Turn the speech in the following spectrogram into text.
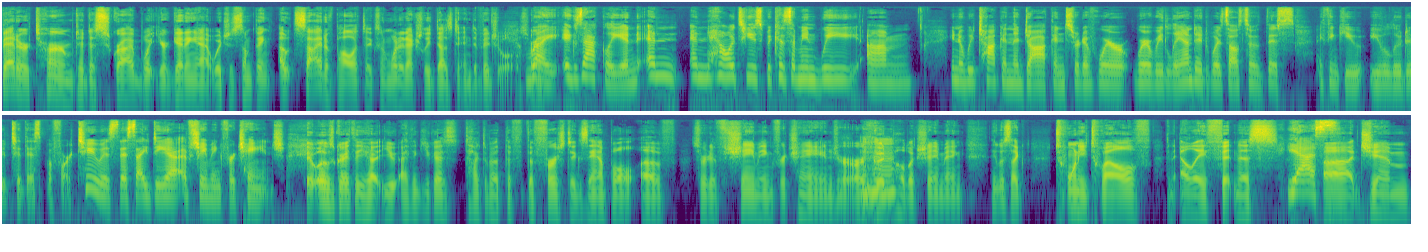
better term to describe what you're getting at which is something outside of politics and what it actually does to individuals right, right exactly and and and how it's used because i mean we um you know we talk in the doc and sort of where where we landed was also this i think you you alluded to this before too is this idea of shaming for change it was great that you had you i think you guys talked about the the first example of sort of shaming for change or, or mm-hmm. good public shaming. I think it was like 2012, an LA fitness yes. uh, gym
